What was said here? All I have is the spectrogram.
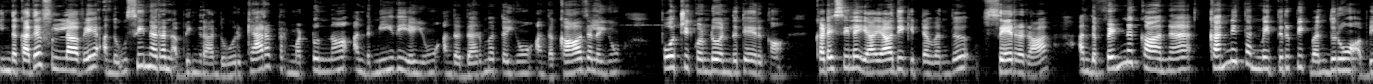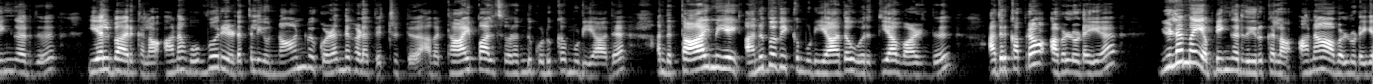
இந்த கதை ஃபுல்லாகவே அந்த உசினரன் அப்படிங்கிற அந்த ஒரு கேரக்டர் மட்டும்தான் அந்த நீதியையும், அந்த தர்மத்தையும், அந்த காதலையும் போற்றி கொண்டு வந்துட்டே இருக்கான். கடைசியில் யாயாதி கிட்ட வந்து சேரறா. அந்த பெண்ணுக்கான கன்னித்தன்மை திருப்பி வந்துரும் அப்படிங்கிறது இயல்பாக இருக்கலாம். ஆனால் ஒவ்வொரு இடத்துலையும் நான்கு குழந்தைகளை பெற்றுட்டு, அவள் தாய்ப்பால் சுரந்து கொடுக்க முடியாத, அந்த தாய்மையை அனுபவிக்க முடியாத ஒருத்தியாக வாழ்ந்து, அதற்கப்புறம் அவளுடைய இளமை அப்படிங்கிறது இருக்கலாம். ஆனால் அவளுடைய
